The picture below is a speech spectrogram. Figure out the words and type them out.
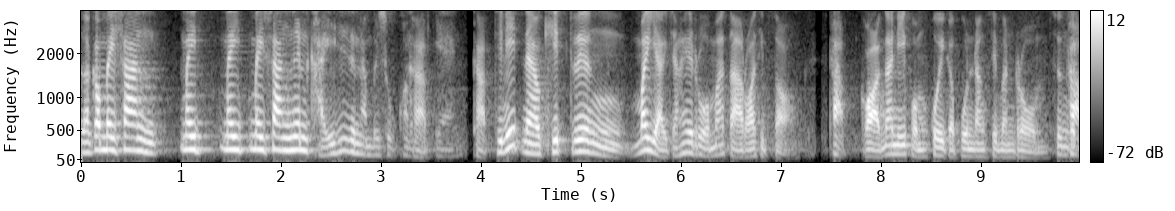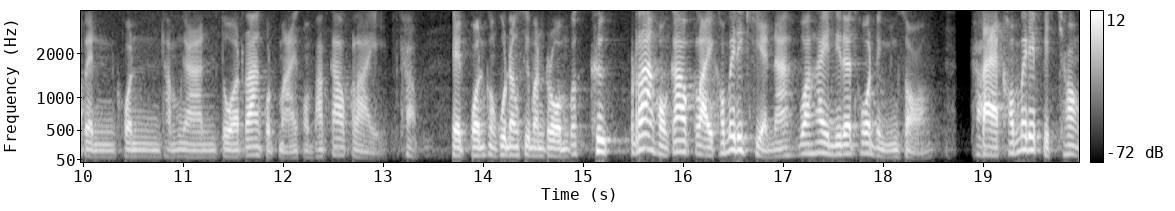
แล้วก็ไม่สร้างไม่ไม่ไม่สร้างเงื่อนไขที่จะนำไปสู่ความขัดแย้งครับทีนี้แนวคิดเรื่องไม่อยากจะให้รวมมาตรา 112 ครับ ก่อนหน้านี้ผมคุยกับคุณดังสิมันโรม ซึ่งครัก็บเป็นคนทำงานตัวร่างกฎหมายของพรรคก้าวไกล ครับ เหตุผลของคุณดังสิมันโรมก็คือร่างของก้าวไกลเขาไม่ได้เขียนนะ ว่าให้นิรโทษ1นึครับแต่เขาไม่ได้ปิดช่อง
